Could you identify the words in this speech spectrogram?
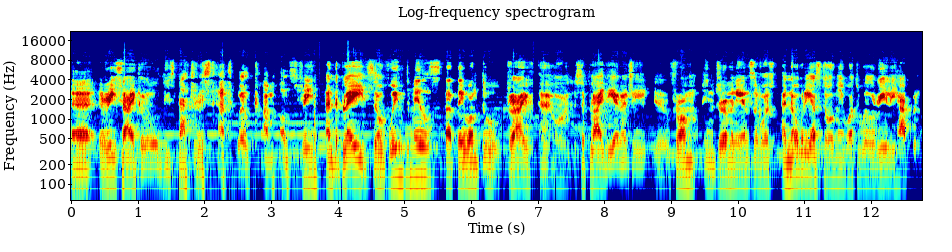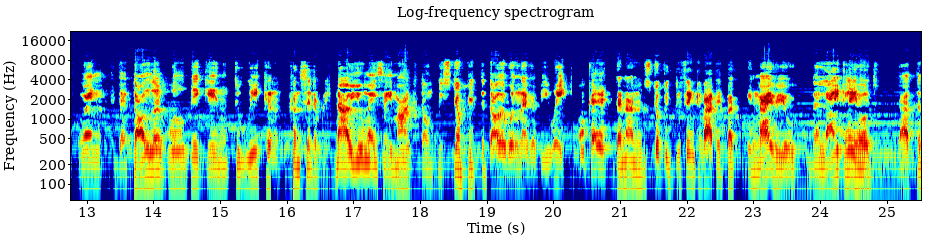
uh, recycle all these batteries that will come on stream and the blades of windmills that they want to drive uh, or supply the energy uh, from in Germany and so forth. And nobody has told me what will really happen when the dollar will begin to weaken considerably. Now you may say, Marc, don't be stupid. The dollar will never be weak. Okay, then I'm stupid to think about it. But in my view, the likelihood that the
